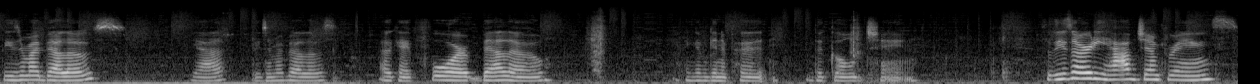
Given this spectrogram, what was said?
These are my Belos. Yeah, these are my Belos. Okay, for Belo, I think I'm gonna put the gold chain. So these already have jump rings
